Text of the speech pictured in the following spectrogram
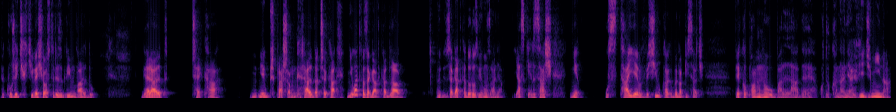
wykurzyć chciwe siostry z Grimwaldu? Geralt czeka, nie, przepraszam, Geralda czeka niełatwa zagadka dla zagadka do rozwiązania. Jaskier zaś nie ustaje w wysiłkach, by napisać wiekopomną balladę o dokonaniach Wiedźmina.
